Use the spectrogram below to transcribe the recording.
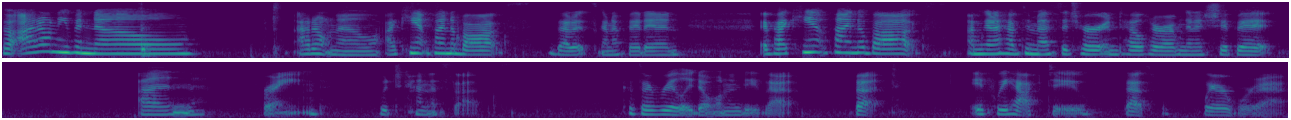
So I don't even know. I don't know. I can't find a box that it's going to fit in. If I can't find a box, I'm going to have to message her and tell her I'm going to ship it unframed, which kind of sucks because I really don't want to do that. But if we have to, that's where we're at.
